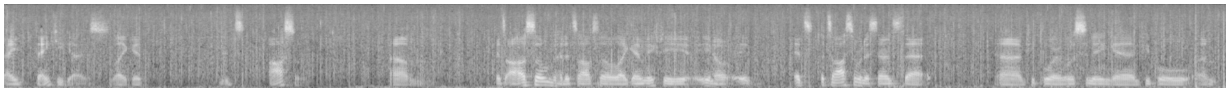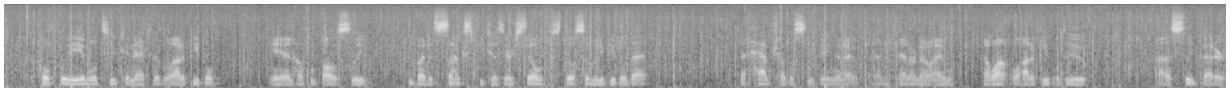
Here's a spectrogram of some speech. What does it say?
I thank you guys. Like, it, it's awesome. Um, it's awesome, but it's also, like, it makes me, you know, it, it's, it's awesome in a sense that uh, people are listening and people, um, hopefully able to connect with a lot of people and help them fall asleep but it sucks because there's still still so many people that that have trouble sleeping, and I and I don't know. I I want a lot of people to uh, sleep better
